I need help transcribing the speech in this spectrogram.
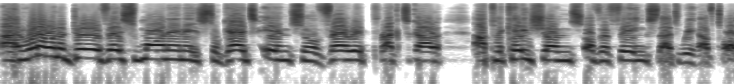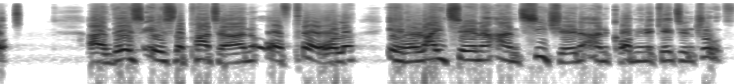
And what I want to do this morning is to get into very practical applications of the things that we have taught. And this is the pattern of Paul in writing and teaching and communicating truth.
